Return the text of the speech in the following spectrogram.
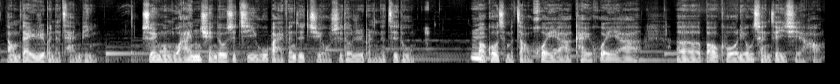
然后我们代理日本的产品。所以我们完全都是几乎百分之九十都日本人的制度，包括什么早会啊、开会啊，呃，包括流程这一些。好，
